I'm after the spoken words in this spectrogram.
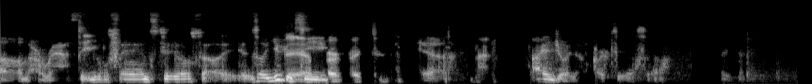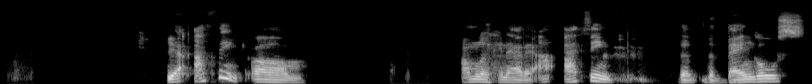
um, harass the Eagles fans too. So, so you can Yeah, see, perfect. yeah, I enjoy that part too. So, Yeah, I think um I'm looking at it. I, I think the the Bengals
